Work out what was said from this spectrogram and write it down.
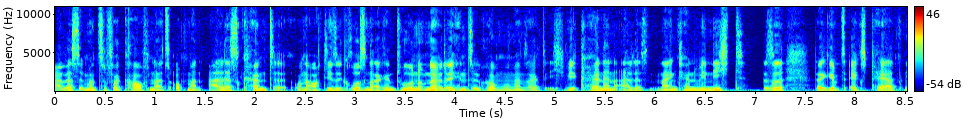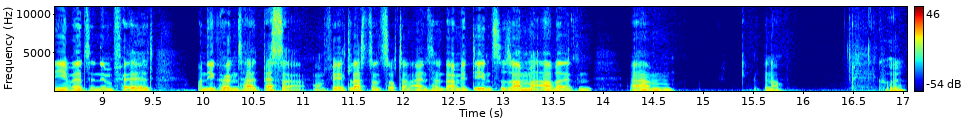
alles immer zu verkaufen, als ob man alles könnte. Und auch diese großen Agenturen, um da wieder hinzukommen, wo man sagt, ich, wir können alles. Nein, können wir nicht. Also da gibt es Experten jeweils in dem Feld und die können es halt besser. Und vielleicht lasst uns doch dann einzeln da mit denen zusammenarbeiten. Ähm, genau. Cool.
